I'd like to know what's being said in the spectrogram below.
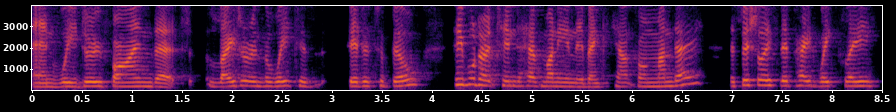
And we do find that later in the week is better to bill. People don't tend to have money in their bank accounts on Monday, especially if they're paid weekly.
